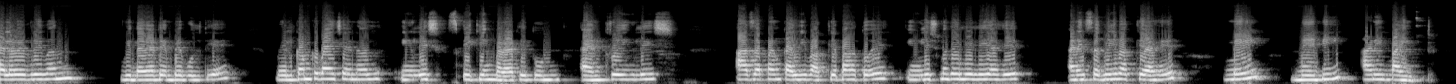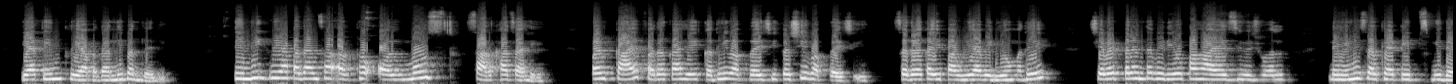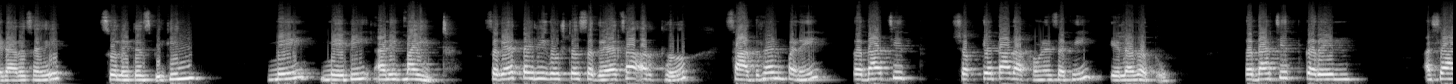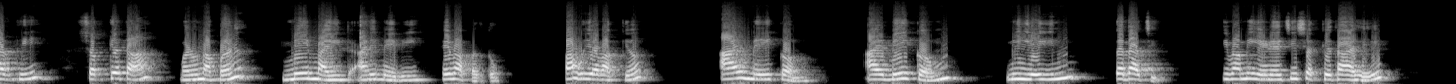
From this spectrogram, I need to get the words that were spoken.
Hello everyone Vinaya Tembe बोलतेय. Welcome to my channel English speaking मराठीतून and through English आज आपण काही वाक्य पाहतोय. इंग्लिशमध्ये लिहिली आहेत आणि सगळी वाक्य आहेत मे मे बी आणि माईट या तीन क्रियापदांनी बनलेली. तिन्ही क्रियापदांचा अर्थ ऑलमोस्ट सारखाच आहे. पण काय फरक आहे कधी वापरायची कशी वापरायची सगळं काही पाहूया व्हिडिओमध्ये शेवटपर्यंत व्हिडिओ पहा ॲज युजल नेहमीसारख्या टिप्स मी देणारच आहे. So let us begin may may be आणि माईट सगळ्यात पहिली गोष्ट सगळ्याचा अर्थ साधारणपणे कदाचित शक्यता दाखवण्यासाठी केला जातो. कदाचित करेन अशा अर्थी शक्यता म्हणून आपण मे माईट आणि मे बी हे वापरतो. पाहूया वाक्य. आय मे कम आय मे कम मी येईन कदाचित. किंवा मी येण्याची शक्यता आहे.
